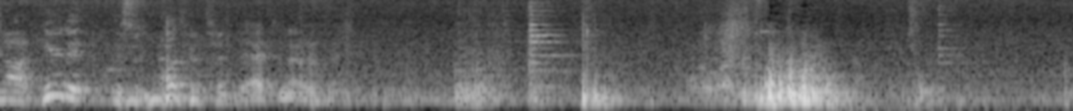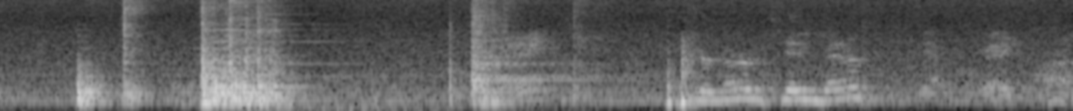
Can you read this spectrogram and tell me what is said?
Cannot hit it is another thing. That's another thing. Is your nerves getting better? Yeah. Ready? All right.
